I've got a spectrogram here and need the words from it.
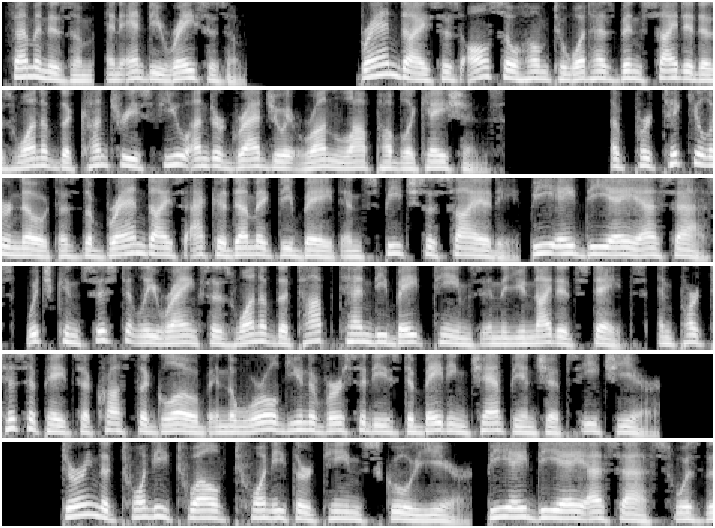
feminism, and anti-racism. Brandeis is also home to what has been cited as one of the country's few undergraduate-run law publications. Of particular note is the Brandeis Academic Debate and Speech Society which consistently ranks as one of the top 10 debate teams in the United States, and participates across the globe in the World Universities Debating Championships each year. During the 2012–2013 school year, BADASS was the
